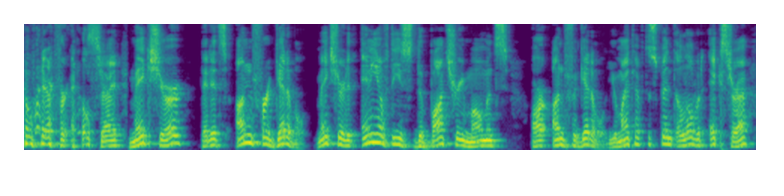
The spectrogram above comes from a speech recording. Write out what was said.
and whatever else, right? Make sure that it's unforgettable. Make sure that any of these debauchery moments are unforgettable. You might have to spend a little bit extra,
